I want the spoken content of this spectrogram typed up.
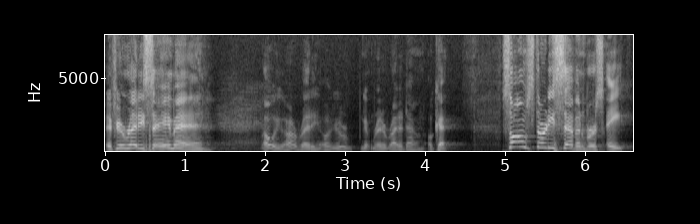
If you're ready, say amen. amen. Oh, you are ready. Oh, you're getting ready to write it down. Okay. Psalms 37, verse 8.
